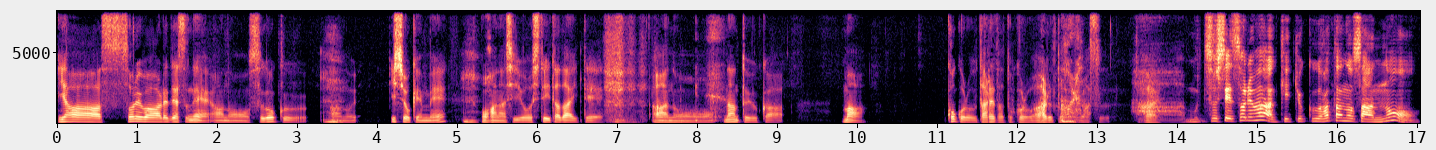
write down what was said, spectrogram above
いやーそれはあれですね。あのすごく、うん。あの一生懸命うん。お話をしていただいて、あのなんというかまあ心打たれたところはあると思います。はあー。もうそしてそれは結局畑野さんの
